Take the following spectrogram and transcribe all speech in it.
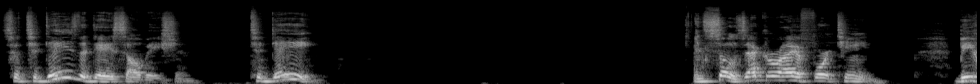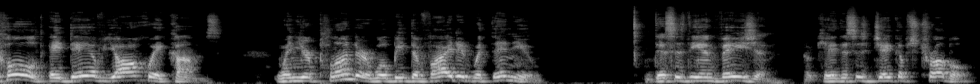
So today is the day of salvation. Today. And so, Zechariah 14 Behold, a day of Yahweh comes when your plunder will be divided within you. This is the invasion. Okay, this is Jacob's trouble.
